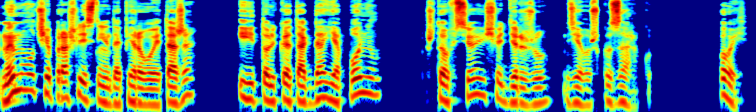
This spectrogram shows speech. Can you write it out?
Мы молча прошли с ней до первого этажа, и только тогда я понял, что все еще держу девушку за руку. Ой,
